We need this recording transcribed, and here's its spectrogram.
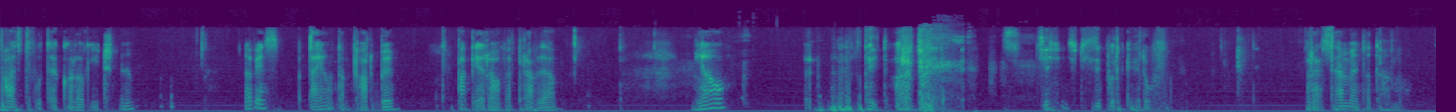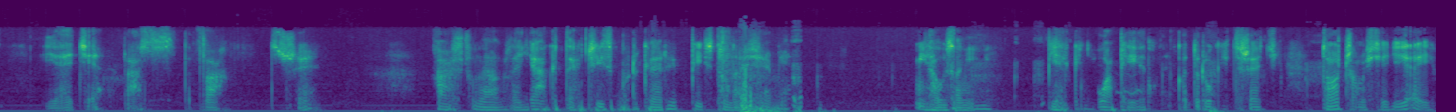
fast food ekologiczny, no więc dają tam torby papierowe, prawda? Miał w tej torbie z 10 cheeseburgerów. Wracamy do domu. Jedzie. Raz, dwa, trzy. Aż tu nagle, jak te cheeseburgery tu na ziemię. Michał za nimi. Biegnie, łapie jednego, drugi, trzeci. Toczą się, jej,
